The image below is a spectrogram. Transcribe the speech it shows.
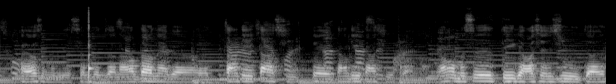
错还有什么你的身份证，然后到那个当地大使对当地大使馆馆嘛。然后我们是第一个要先去跟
